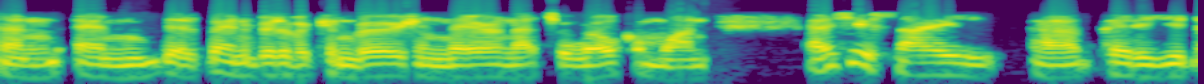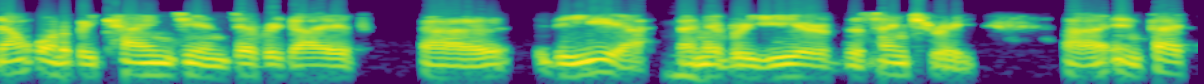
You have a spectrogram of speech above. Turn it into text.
And, and there's been a bit of a conversion there, and that's a welcome one. As you say, uh, Peter, you don't want to be Keynesians every day of uh, the year mm. and every year of the century. Uh, in fact,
